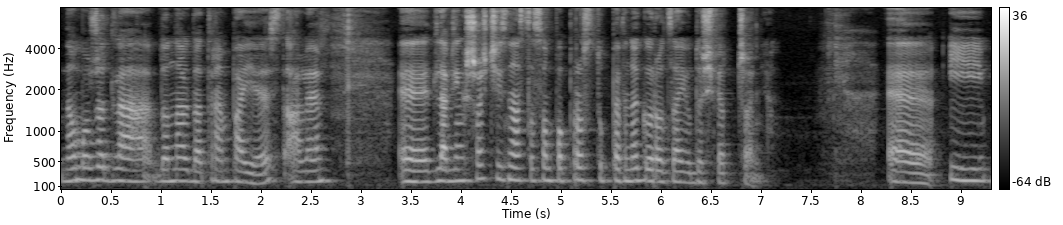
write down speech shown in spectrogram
No może dla Donalda Trumpa jest, ale dla większości z nas to są po prostu pewnego rodzaju doświadczenia. E, I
